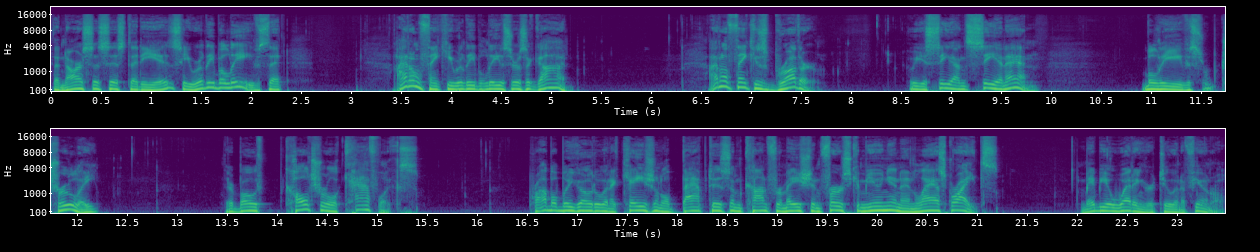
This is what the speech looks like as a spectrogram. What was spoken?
The narcissist that he is, he really believes that. I don't think he really believes there's a God. I don't think his brother, who you see on CNN, believes truly. They're both cultural Catholics. Probably go to an occasional baptism, confirmation, first communion, and last rites. Maybe a wedding or two and a funeral.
